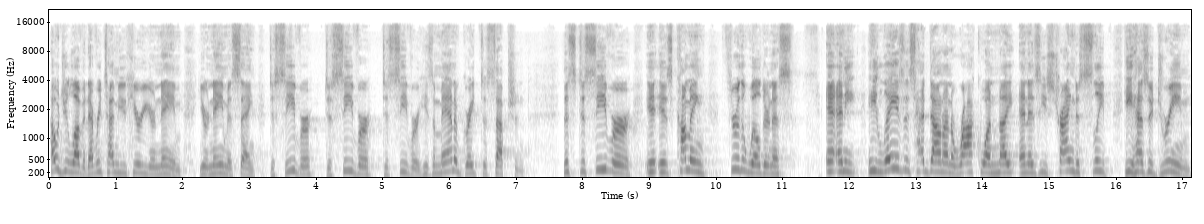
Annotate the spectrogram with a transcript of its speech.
how would you love it? Every time you hear your name, your name is saying, Deceiver, deceiver, deceiver. He's a man of great deception. This deceiver is coming through the wilderness, and he, he lays his head down on a rock one night, and as he's trying to sleep, he has a dream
